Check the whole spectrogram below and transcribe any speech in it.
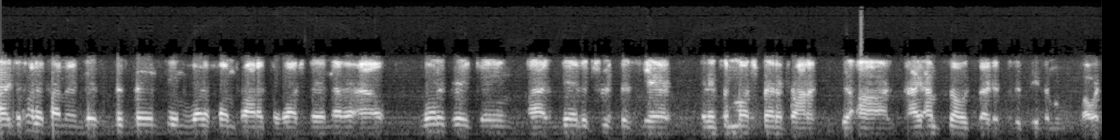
I just want to comment. This this Bruins team, what a fun product to watch. They're never out. What a great game. Uh, they're the truth this year, and it's a much better product uh, I, I'm so excited for the season moving forward.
